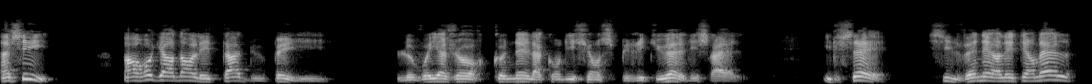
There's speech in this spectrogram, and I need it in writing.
Ainsi, en regardant l'état du pays, le voyageur connaît la condition spirituelle d'Israël. Il sait s'il vénère l'Éternel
